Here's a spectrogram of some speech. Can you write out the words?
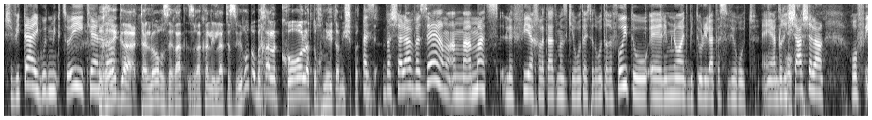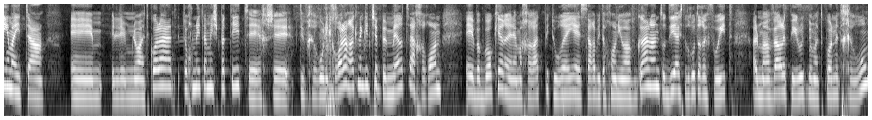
שביתה, איגוד מקצועי, כן, לא. רגע, טלור, זה רק- זה רק עלילת הסבירות, או בכלל כל התוכנית המשפטית? אז בשלב הזה המאמץ לפי החלטת מזכירות ההסתדרות הרפואית הוא אה, למנוע את ביטול עילת הסבירות. אה, הדרישה אוקיי. של הרופאים הייתה למנוע את כל התוכנית המשפטית, אה, איך שתבחרו לקרוא לה. רק נגיד שבמרץ האחרון, אה, בבוקר, אה, למחרת פיטורי שר הביטחון יואב גלנט, הודיעה ההסתדרות הרפואית על מעבר לפעילות במתכונת חירום,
